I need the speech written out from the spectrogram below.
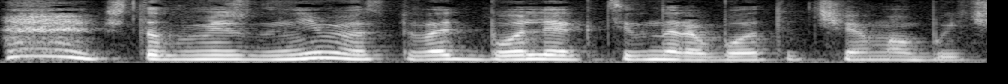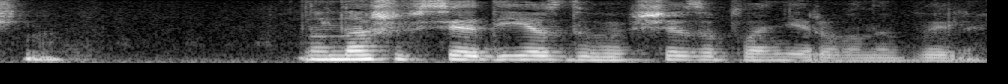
чтобы между ними успевать более активно работать, чем обычно. Но наши все отъезды вообще запланированы были.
